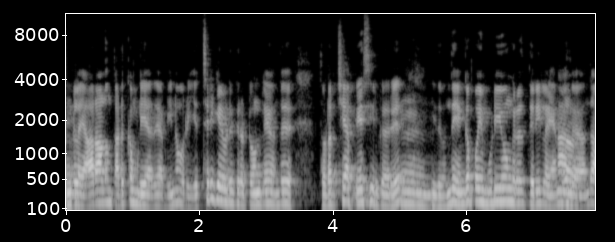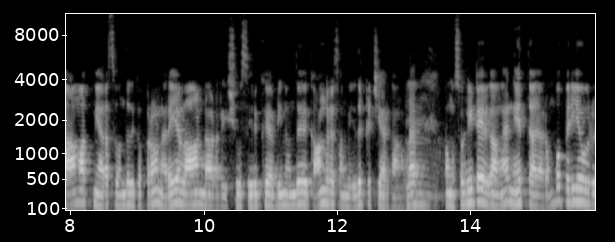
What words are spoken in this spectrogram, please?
எங்களை யாராலும் தடுக்க முடியாது அப்படின்னு ஒரு எச்சரிக்கை விடுக்கிற டோன்லயே வந்து தொடர்ச்சியா பேசியிருக்காரு. இது வந்து எங்க போய் முடியுங்கிறது தெரியல. ஏன்னா அங்க வந்து ஆம் ஆத்மி அரசு வந்ததுக்கு அப்புறம் நிறைய லா அண்ட் ஆர்டர் இஷ்யூஸ் இருக்கு அப்படின்னு வந்து காங்கிரஸ் அங்க எதிர்க்கட்சியா இருக்காங்கல்ல அவங்க சொல்லிட்டே இருக்காங்க. நேத்து ரொம்ப பெரிய ஒரு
